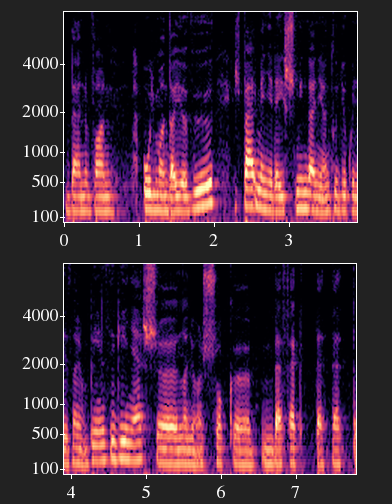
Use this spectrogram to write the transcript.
fejlesztésekben van úgymond a jövő, és bármennyire is mindannyian tudjuk, hogy ez nagyon pénzigényes, nagyon sok befektetett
